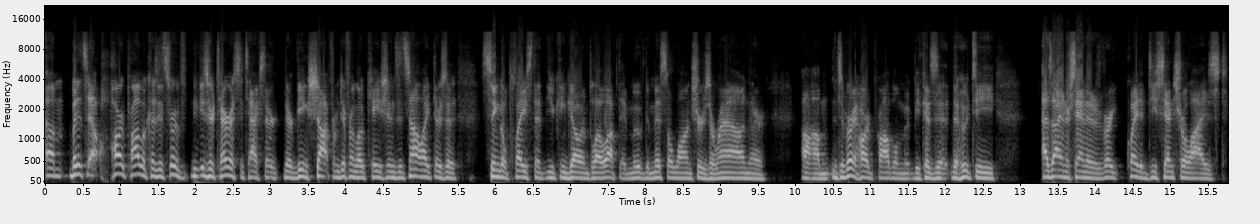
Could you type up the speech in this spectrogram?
Um, but it's a hard problem because it's sort of these are terrorist attacks. They're they're being shot from different locations. It's not like there's a single place that you can go and blow up. They move the missile launchers around. They're um, it's a very hard problem because the, the Houthi, as I understand it, is very quite a decentralized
